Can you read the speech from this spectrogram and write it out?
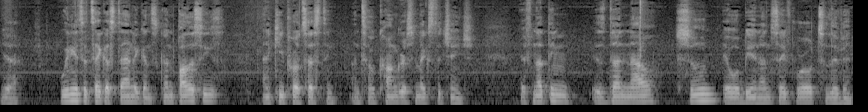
yeah. We need to take a stand against gun policies and keep protesting until Congress makes the change. If nothing is done now, Soon it will be an unsafe world to live in.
